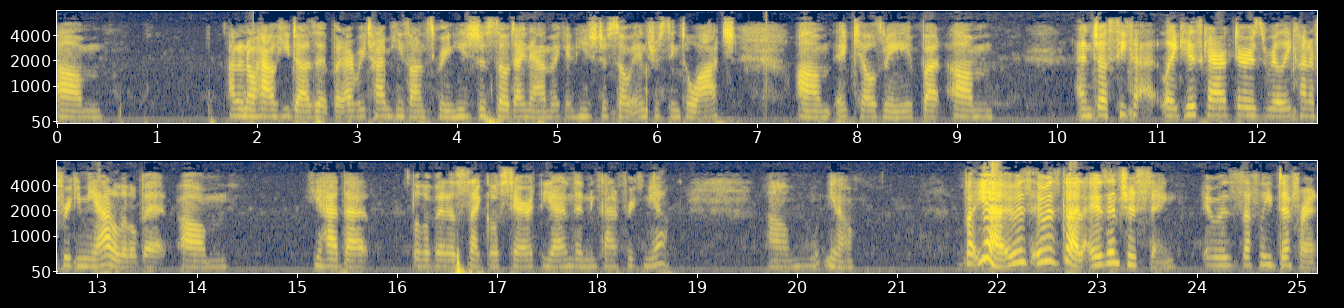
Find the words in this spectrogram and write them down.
Um, I don't know how he does it, but every time he's on screen, he's just so dynamic and he's just so interesting to watch. Um, it kills me, but um, and just he like his character is really kind of freaking me out a little bit. Um, he had that little bit of psycho stare at the end, and it kind of freaked me out. Um, you know, but yeah, it was it was good. It was interesting. It was definitely different.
